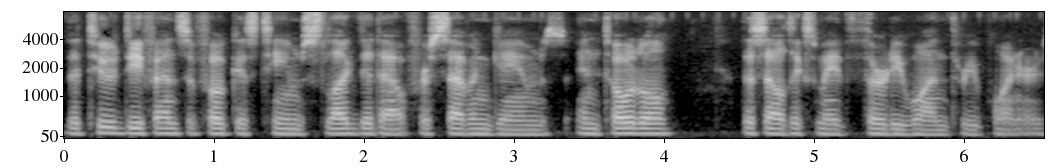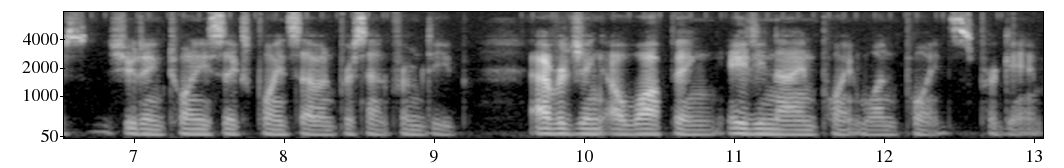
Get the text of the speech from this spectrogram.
The two defensive focused teams slugged it out for seven games. In total, the Celtics made 31 three pointers, shooting 26.7% from deep, averaging a whopping 89.1 points per game.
